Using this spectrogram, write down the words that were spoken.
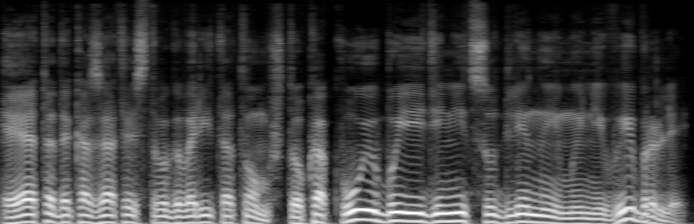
Это доказательство говорит о том, что какую бы единицу длины мы ни выбрали,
